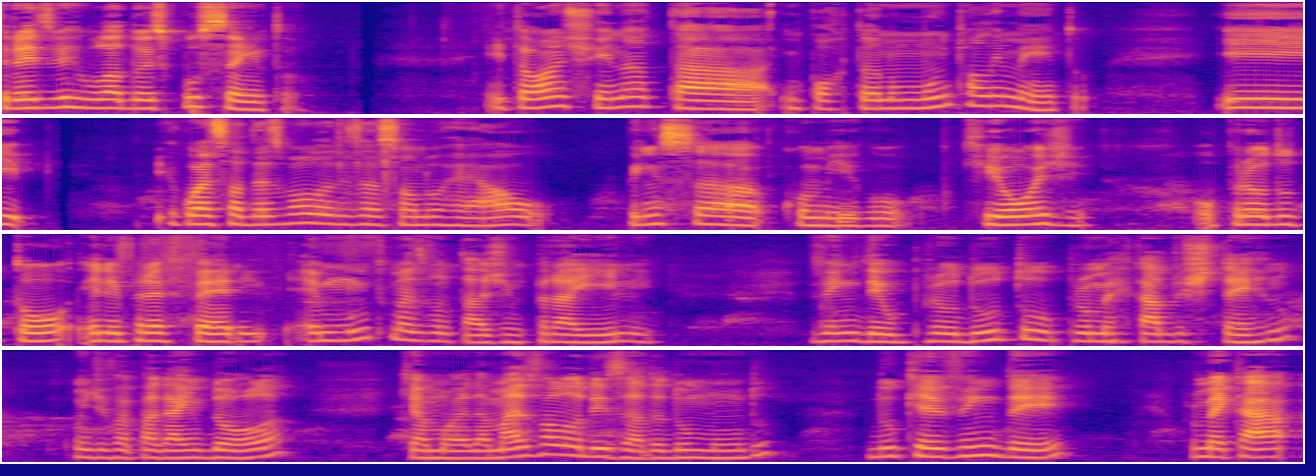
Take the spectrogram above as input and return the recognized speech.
3,2%. Então a China está importando muito alimento e, e com essa desvalorização do real, pensa comigo que hoje o produtor ele prefere é muito mais vantagem para ele vender o produto para o mercado externo, onde vai pagar em dólar, que é a moeda mais valorizada do mundo, do que vender para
